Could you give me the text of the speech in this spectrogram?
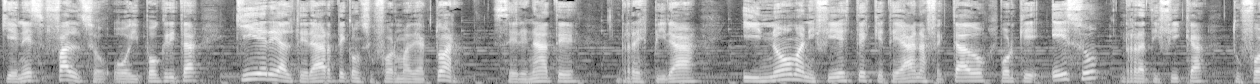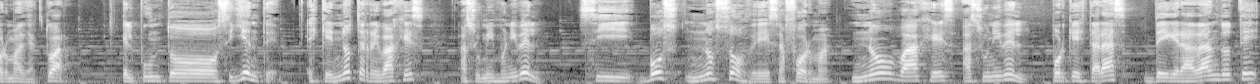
quien es falso o hipócrita quiere alterarte con su forma de actuar. Serenate, respirá y no manifiestes que te han afectado porque eso ratifica tu forma de actuar. El punto siguiente es que no te rebajes a su mismo nivel. Si vos no sos de esa forma, no bajes a su nivel, porque estarás degradándote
